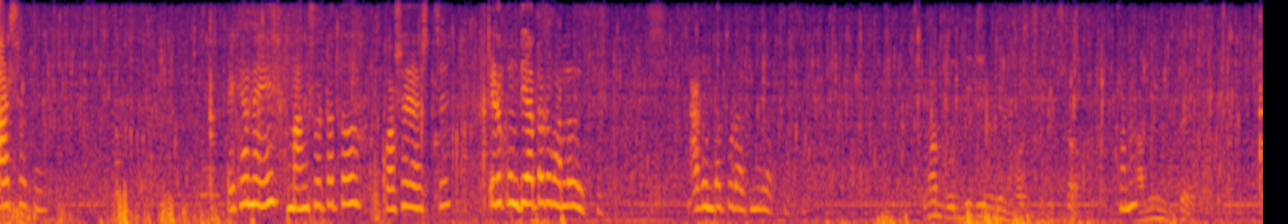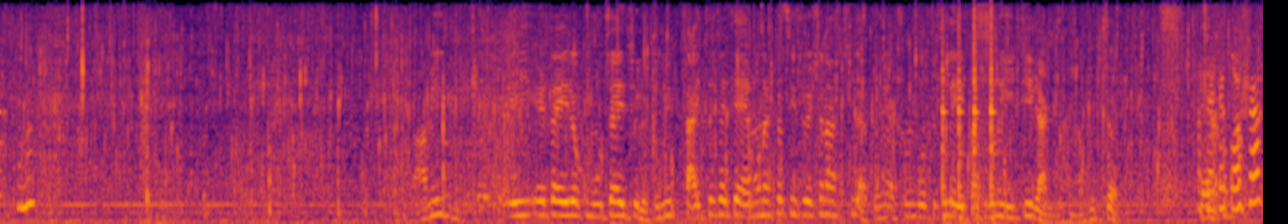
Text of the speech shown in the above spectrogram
কার সাথে? এখানে মাংসটা তো কষায় আসছে। এরকম দেওয়া তো আরও ভালো হয়েছে। আগুনটা পুরো এখনও লাগছে। তোমার বুদ্ধি দিন দিন বলছি বুঝছ? কেন? আমি কেন? আমি এই এটা এইরকম উঁচাই ছিল। তুমি চাইতে চাইতে এমন একটা সিচুয়েশন আসছিল তুমি একসময় বলতেছিলে এই পাশে কোনো ইটি রাখবে না বুঝছ? আচ্ছা এটা কষাক।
